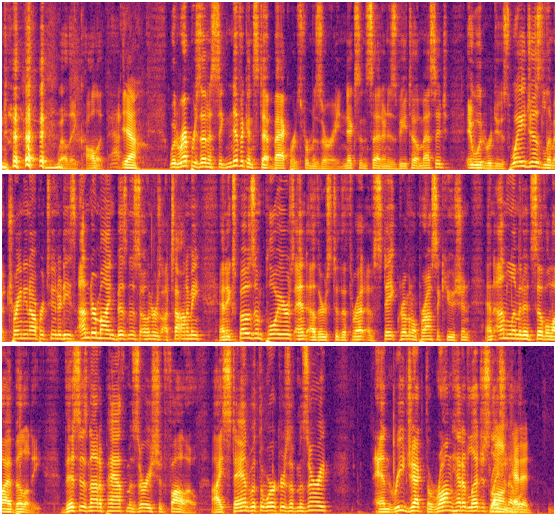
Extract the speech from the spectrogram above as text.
well, they call it that yeah would represent a significant step backwards for Missouri, Nixon said in his veto message. It would reduce wages, limit training opportunities, undermine business owners' autonomy, and expose employers and others to the threat of state criminal prosecution and unlimited civil liability. This is not a path Missouri should follow. I stand with the workers of Missouri and reject the wrong-headed legislation that will-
